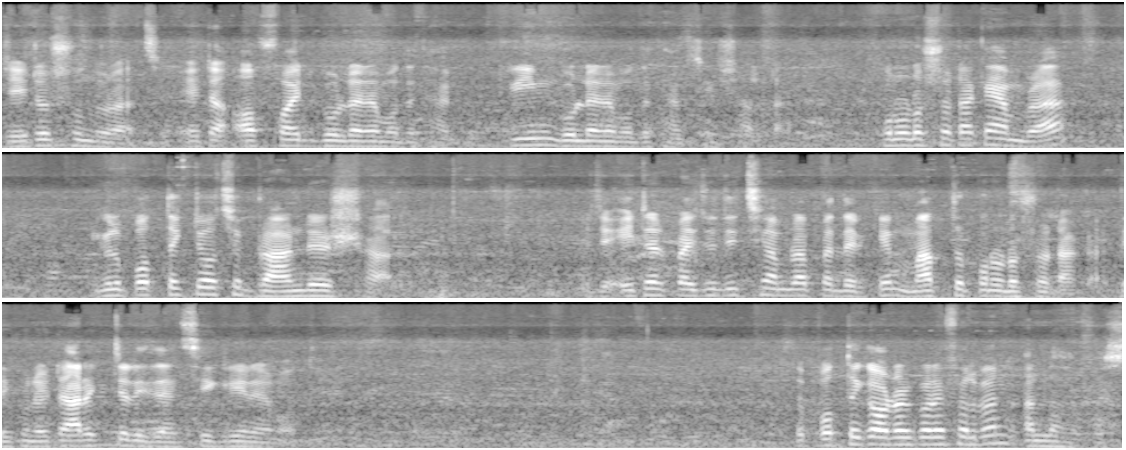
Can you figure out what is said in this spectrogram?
যে এটাও সুন্দর আছে। এটা অফ হোয়াইট গোল্ডেনের মধ্যে থাকবে। ক্রিম গোল্ডেনের মধ্যে থাকছে এই শালটা। পনেরোশো টাকায় আমরা এগুলো প্রত্যেকটা হচ্ছে ব্র্যান্ডের শাল। যে এটার প্রাইসও দিচ্ছি আমরা আপনাদেরকে মাত্র পনেরোশো টাকা। দেখুন, এটা আরেকটা ডিজাইন সি গ্রিনের মধ্যে। তো প্রত্যেকে অর্ডার করে ফেলবেন। আল্লাহ হাফেজ।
